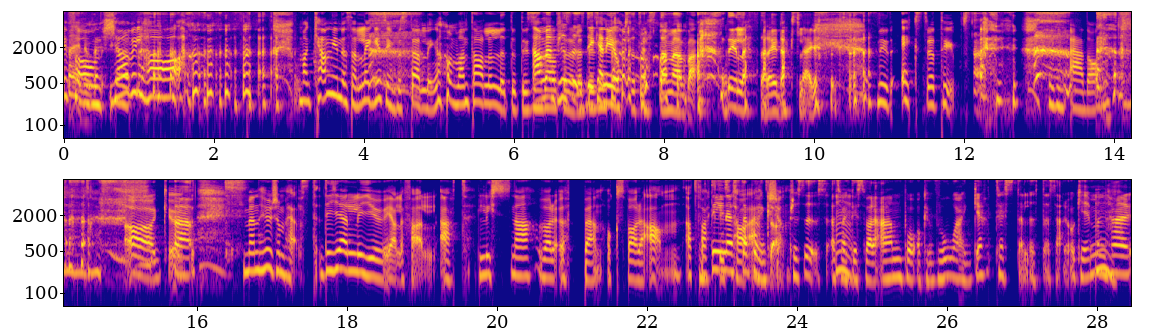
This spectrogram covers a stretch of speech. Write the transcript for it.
iPhone, jag vill ha. man kan ju nästan lägga sin beställning om man talar lite till sin Ja men precis, det kan ni också testa med bara. Det är lättare i dagsläget. det är ett extra tips. en add-on. Oh, gud. Ja. Men hur som helst, det gäller ju i alla fall att lyssna, vara öppen och svara an. Att faktiskt det är nästa ta punkt action. Då, precis, att mm. faktiskt svara an på och våga testa lite. så Okej, okay, men mm. här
